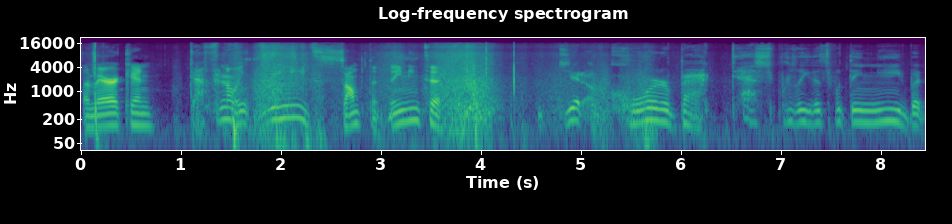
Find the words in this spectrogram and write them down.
American, definitely, they need something. They need to get a quarterback desperately. That's what they need, but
